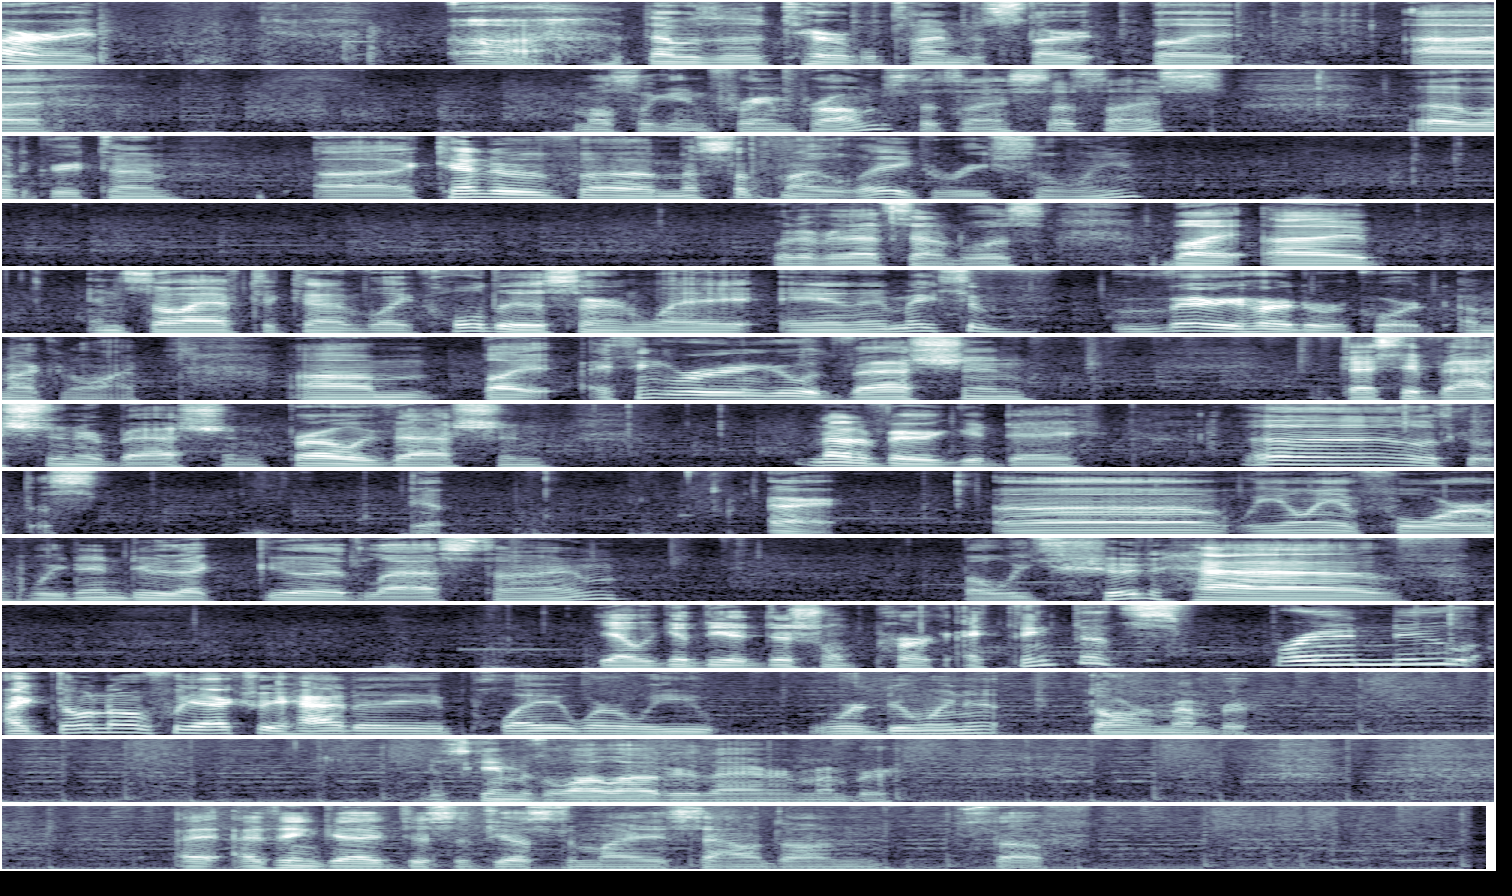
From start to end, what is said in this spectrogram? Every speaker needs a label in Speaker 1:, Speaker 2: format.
Speaker 1: Alright. Uh, that was a terrible time to start, but, uh, I'm also getting frame problems. That's nice, that's nice. Uh, what a great time. Uh, I kind of, uh, messed up my leg recently. Whatever that sound was. But, I. and so I have to kind of, like, hold it a certain way, and it makes it very hard to record. I'm not gonna lie. Um, but I think we're gonna go with Vastion. Did I say Bastion or Bastion? Probably Bastion. Not a very good day. Uh, let's go with this. Yep. Alright. Uh, we only have four. We didn't do that good last time. But we should have... Yeah, we get the additional perk. I think that's brand new. I don't know if we actually had a play where we were doing it. Don't remember. This game is a lot louder than I remember. I, I think I just adjusted my sound on stuff.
